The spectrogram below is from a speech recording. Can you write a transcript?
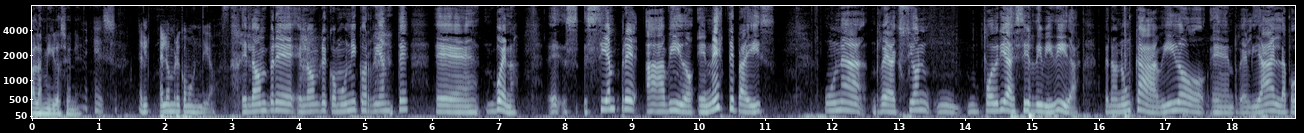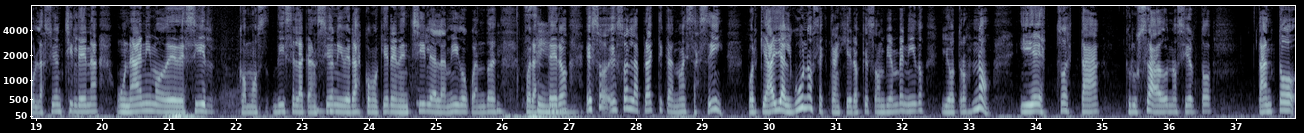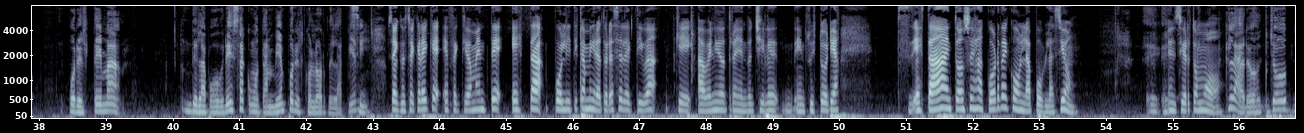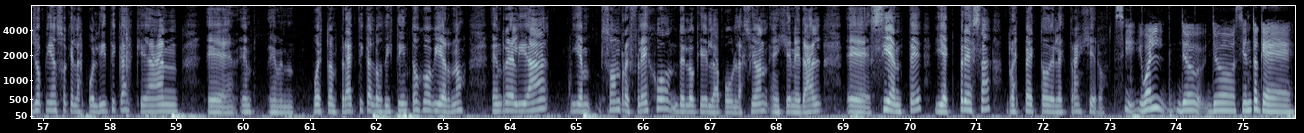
a las migraciones. Eso. El, el, hombre común, digamos. El hombre, el hombre común y corriente, eh, bueno, siempre ha habido en este país una reacción, mm, podría decir, dividida, pero nunca ha habido en realidad en la población chilena un ánimo de decir, como dice la canción, y verás como quieren en Chile al amigo cuando es forastero. Eso, eso en la práctica no es así porque hay algunos extranjeros que son bienvenidos y otros no. Y esto está cruzado, ¿no es cierto?, tanto por el tema de la pobreza como también por el color de la piel. Sí. O sea, que usted cree que efectivamente esta política migratoria selectiva que ha venido trayendo Chile en su historia está entonces acorde con la población. Eh, eh, en cierto modo. Claro, yo, yo pienso que las políticas que han eh, puesto en práctica los distintos gobiernos, en realidad y son reflejo de lo que la población en general eh, siente y expresa respecto del extranjero. Sí, igual yo, yo siento que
